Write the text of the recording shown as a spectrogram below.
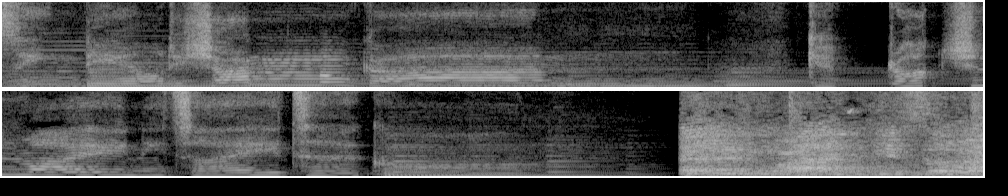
สิ่งเดียวที่ฉันต้องการ เก็บรักฉันไว้ในใจเธอก่อน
